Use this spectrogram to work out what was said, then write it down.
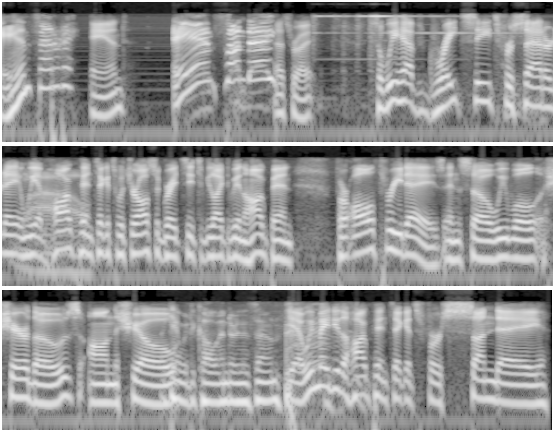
And Saturday? and And Sunday? that's right. So we have great seats for Saturday, and we have Wow. Hogpen tickets, which are also great seats if you like to be in the Hogpen for all three days. And so we will share those on the show. Can't wait to call in during the zone. Yeah, we may do the Hogpen tickets for Sunday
